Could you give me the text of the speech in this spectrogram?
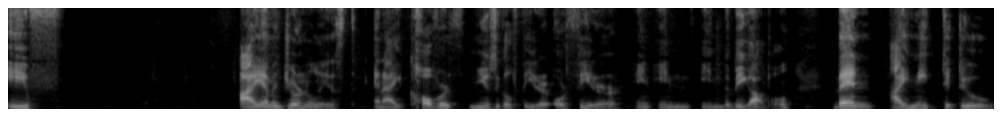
if I am a journalist and I cover musical theater or theater in, in, in the Big Apple, then I need to do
